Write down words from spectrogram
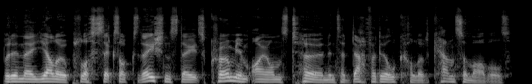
But in their yellow plus 6 oxidation states, chromium ions turn into daffodil coloured cancer marbles.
